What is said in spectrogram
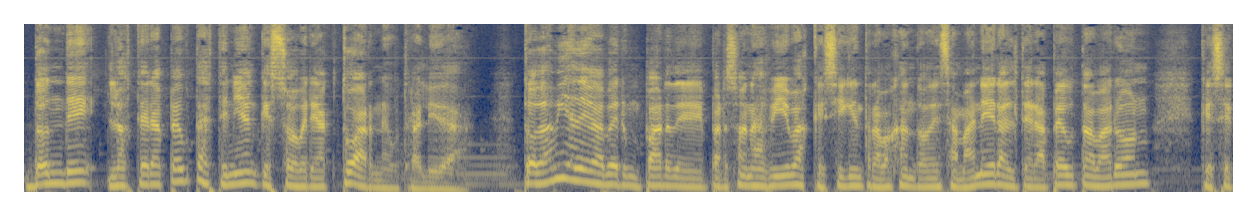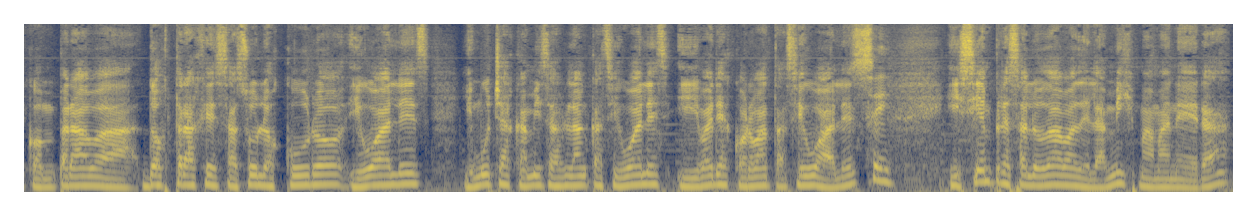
donde los terapeutas tenían que sobreactuar neutralidad. Todavía debe haber un par de personas vivas que siguen trabajando de esa manera. El terapeuta varón que se compraba dos trajes azul oscuro iguales y muchas camisas blancas iguales y varias corbatas iguales. Sí. Y siempre saludaba de la misma manera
